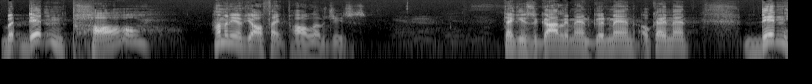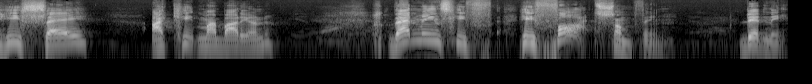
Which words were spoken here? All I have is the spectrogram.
But didn't Paul, how many of y'all think Paul loved Jesus? Think he's a godly man, good man, okay man? Didn't he say, I keep my body under? That means he, he fought something, didn't he?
